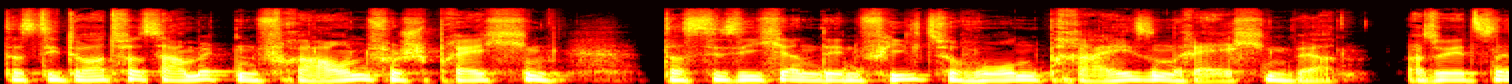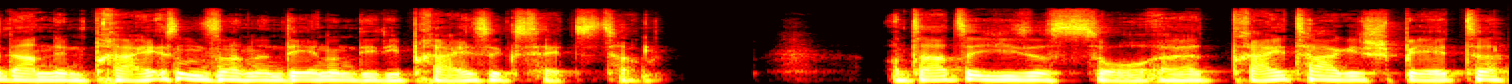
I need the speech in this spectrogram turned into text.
dass die dort versammelten Frauen versprechen, dass sie sich an den viel zu hohen Preisen rächen werden. Also jetzt nicht an den Preisen, sondern denen, die die Preise gesetzt haben. Und tatsächlich ist es so, äh, drei Tage später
